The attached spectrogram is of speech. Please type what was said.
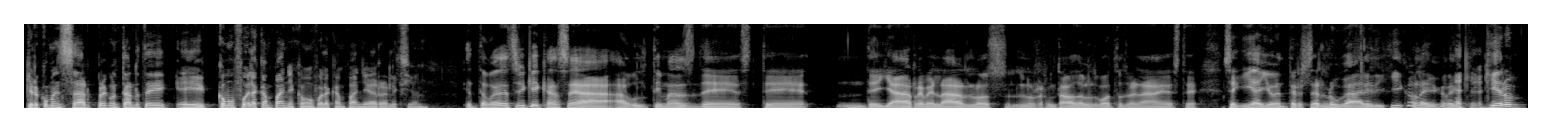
quiero comenzar preguntándote eh, cómo fue la campaña, cómo fue la campaña de reelección. Te voy a decir que casi a, últimas de este de ya revelar los, los, resultados de los votos, ¿verdad? Este, seguía yo en tercer lugar y dije, híjole, híjole, quiero,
